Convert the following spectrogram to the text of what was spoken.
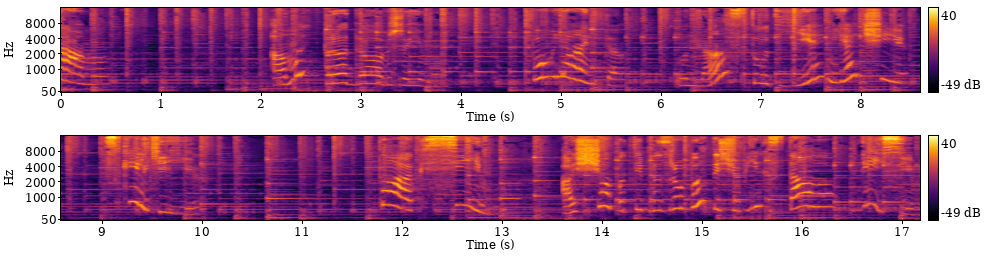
само. А ми продовжуємо. Погляньте, м'ячі. Скільки їх? Так, сім. А що потрібно зробити, щоб їх стало вісім?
